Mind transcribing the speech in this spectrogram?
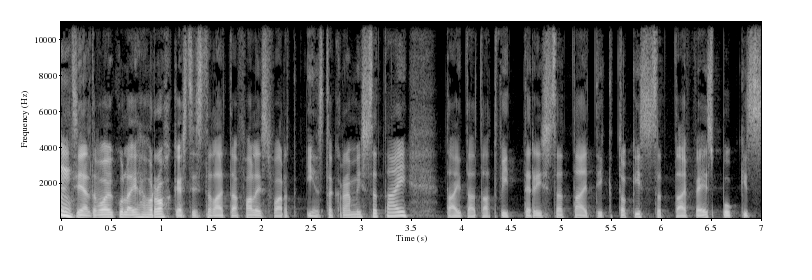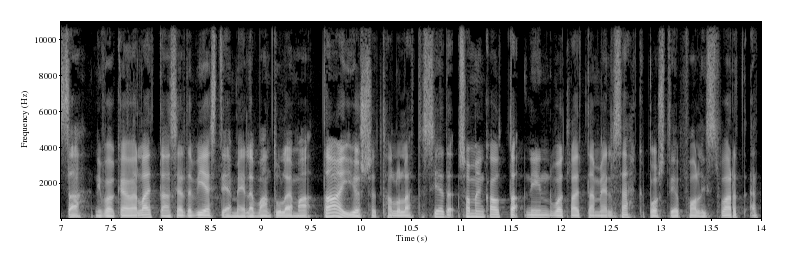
Mm. Sieltä voi kuulla ihan rohkeasti sitten laittaa Falisvart Instagramissa tai, tai tata Twitterissä tai TikTokissa tai Facebookissa, niin voi käydä laittaa sieltä viestiä meille vaan tulemaan. Tai jos et halua lähteä sieltä somen kautta, niin voit laittaa meille sähköpostia falisvart at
